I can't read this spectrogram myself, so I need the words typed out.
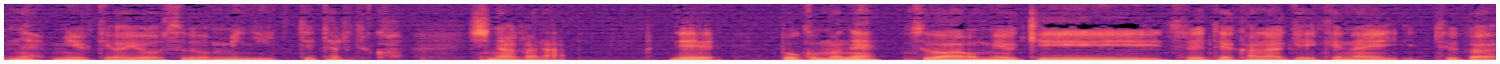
ねみゆきが様子を見に行ってたりとかしながらで僕もねツアーをみゆき連れていかなきゃいけないというか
